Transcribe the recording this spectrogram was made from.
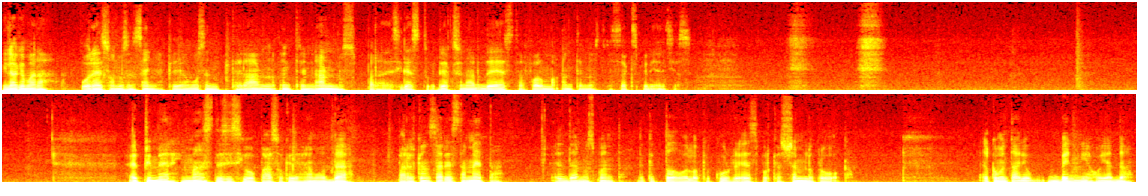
Y la Gemara por eso nos enseña que debemos entrenarnos para decir esto, reaccionar de esta forma ante nuestras experiencias. El primer y más decisivo paso que debemos dar para alcanzar esta meta es darnos cuenta de que todo lo que ocurre es porque Hashem lo provoca. El comentario Ben Yehoyada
